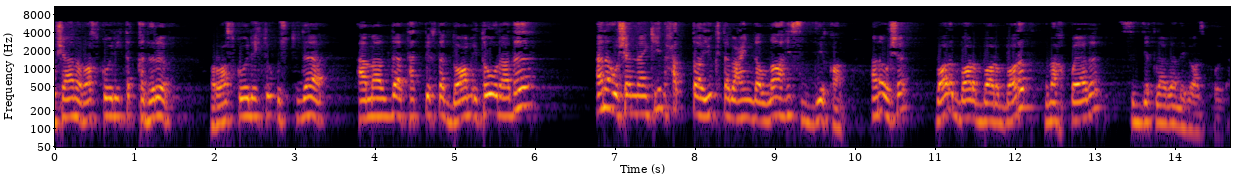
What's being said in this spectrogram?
O'shani rostgo'ylikni qidirib rostgo'ylikni ustida amalda tadbiqda davom etaveradi. Ana o'shandan keyin hatto siddiqon ana o'sha borib borib borib borib nima qilib qo'yadi? Siddiqlardan deb yozib qo'yadi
